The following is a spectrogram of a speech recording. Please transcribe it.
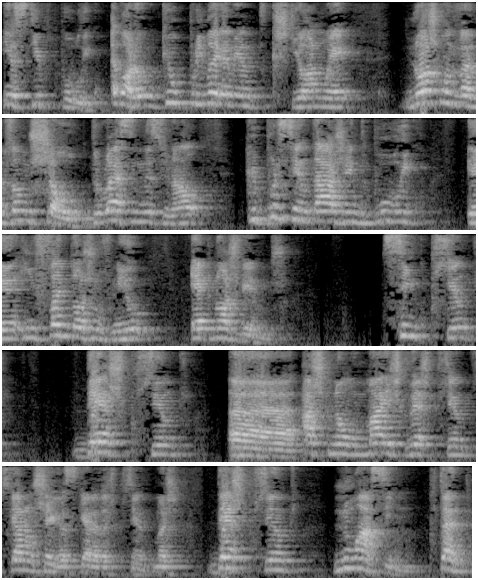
esse tipo de público. Agora, o que eu primeiramente questiono é, nós quando vamos a um show de wrestling nacional, que percentagem de público eh, infanto-juvenil é que nós vemos? 5%? 10%? Uh, acho que não mais que 10%, se calhar não chega sequer a 10%, mas 10% no máximo. Portanto,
